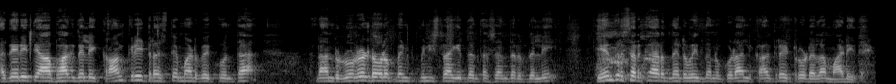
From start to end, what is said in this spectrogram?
ಅದೇ ರೀತಿ ಆ ಭಾಗದಲ್ಲಿ ಕಾಂಕ್ರೀಟ್ ರಸ್ತೆ ಮಾಡಬೇಕು ಅಂತ ನಾನು ರೂರಲ್ ಡೆವಲಪ್ಮೆಂಟ್ ಮಿನಿಸ್ಟರ್ ಆಗಿದ್ದಂಥ ಸಂದರ್ಭದಲ್ಲಿ ಕೇಂದ್ರ ಸರ್ಕಾರದ ನೆರವಿಂದನೂ ಕೂಡ ಅಲ್ಲಿ ಕಾಂಕ್ರೀಟ್ ರೋಡ್ ಎಲ್ಲ ಮಾಡಿದೆ.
